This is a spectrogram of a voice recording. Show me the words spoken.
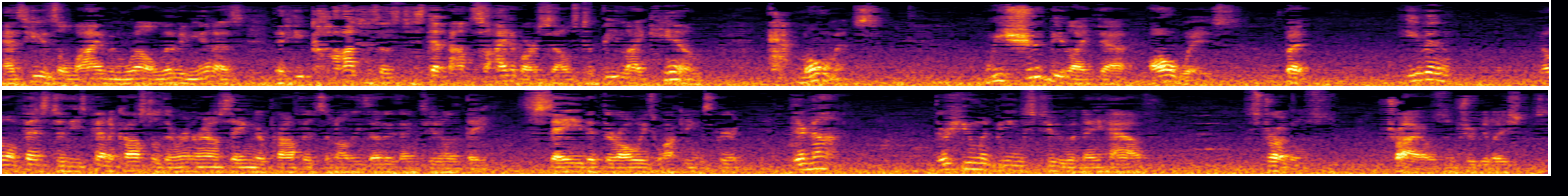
as He is alive and well living in us, that He causes us to step outside of ourselves to be like Him at moments. We should be like that always. But even, no offense to these Pentecostals that run around saying they're prophets and all these other things, you know, that they say that they're always walking in Spirit, they're not. They're human beings too, and they have struggles, trials, and tribulations.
